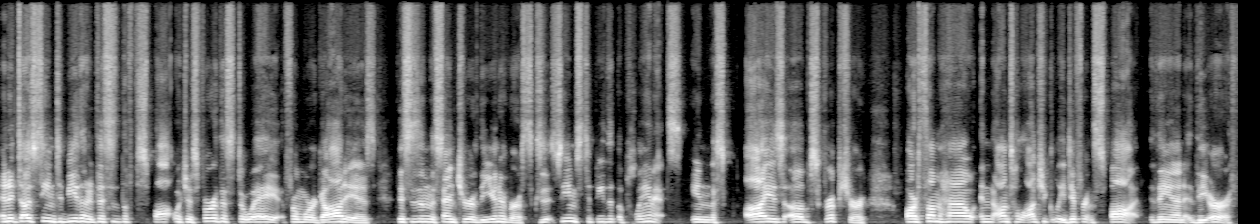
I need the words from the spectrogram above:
and it does seem to be that if this is the spot which is furthest away from where God is, this is in the center of the universe, because it seems to be that the planets in the eyes of Scripture are somehow an ontologically different spot than the earth.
